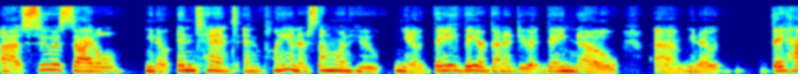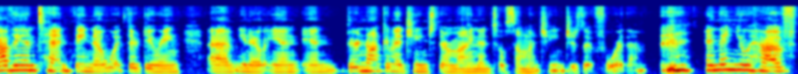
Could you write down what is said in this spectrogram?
uh, suicidal you know intent and plan or someone who you know they they are going to do it they know um you know they have the intent they know what they're doing um you know and and they're not going to change their mind until someone changes it for them and then you have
